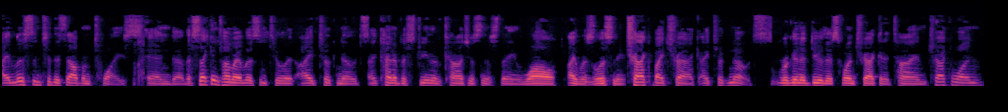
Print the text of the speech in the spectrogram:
I listened to this album twice, and uh, the second time I listened to it, I took notes. I kind of a stream of consciousness thing while I was listening. Track by track, I took notes. We're going to do this one track at a time. Track one,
